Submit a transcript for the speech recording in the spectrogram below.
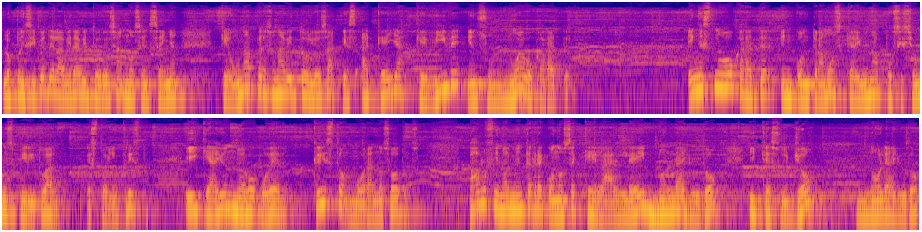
Los principios de la vida victoriosa nos enseñan que una persona victoriosa es aquella que vive en su nuevo carácter. En este nuevo carácter encontramos que hay una posición espiritual, estoy en Cristo y que hay un nuevo poder. Cristo mora en nosotros. Pablo finalmente reconoce que la ley no le ayudó y que su yo no le ayudó.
